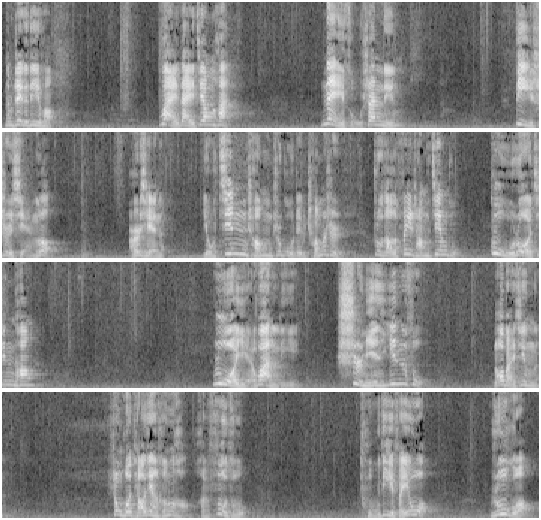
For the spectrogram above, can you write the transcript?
那么这个地方。外带江汉，内阻山陵，地势险恶，而且呢，有金城之固，这个城市铸造的非常的坚固，固若金汤。沃野万里，市民殷富，老百姓呢，生活条件很好，很富足。土地肥沃，如果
